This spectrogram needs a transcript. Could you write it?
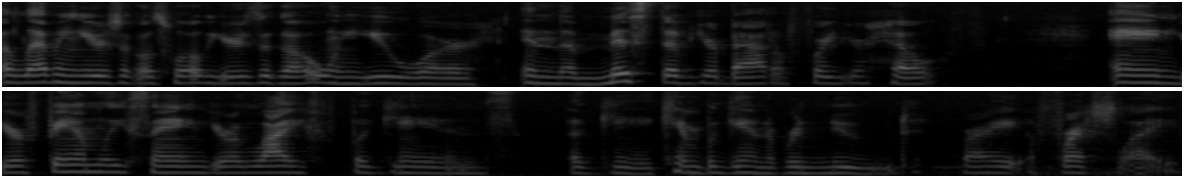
11 years ago, 12 years ago, when you were in the midst of your battle for your health and your family saying your life begins again, can begin renewed, right? A fresh life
